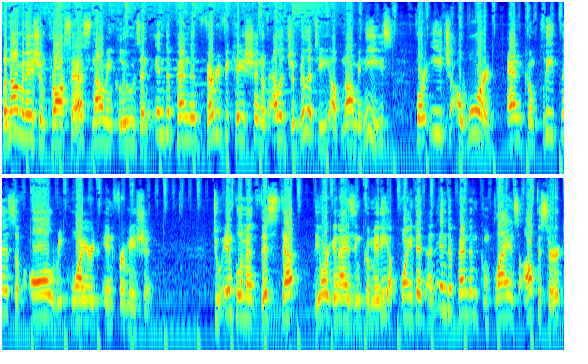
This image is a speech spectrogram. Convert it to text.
The nomination process now includes an independent verification of eligibility of nominees for each award and completeness of all required information. To implement this step, the organizing committee appointed an independent compliance officer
